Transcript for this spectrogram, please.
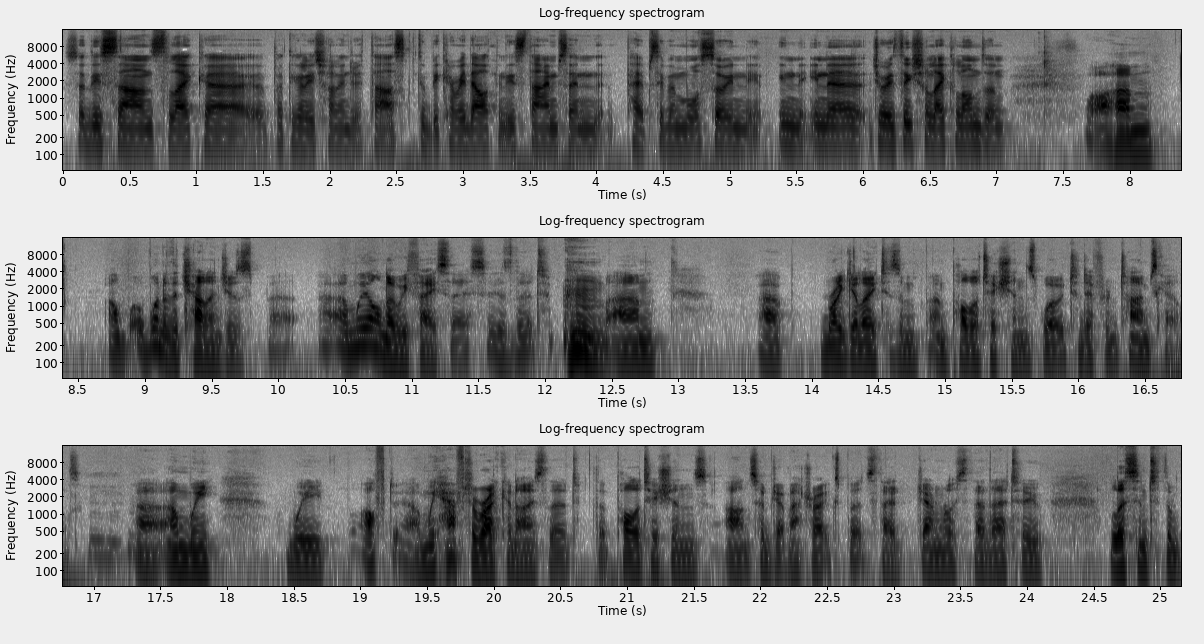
So, this sounds like a particularly challenging task to be carried out in these times, and perhaps even more so in, in, in a jurisdiction like London. Well, um, uh, one of the challenges, uh, and we all know we face this, is that um, uh, regulators and, and, politicians work to different timescales, mm-hmm. uh, and we we often and we have to recognise that that politicians aren't subject matter experts; they're generalists. They're there to listen to the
